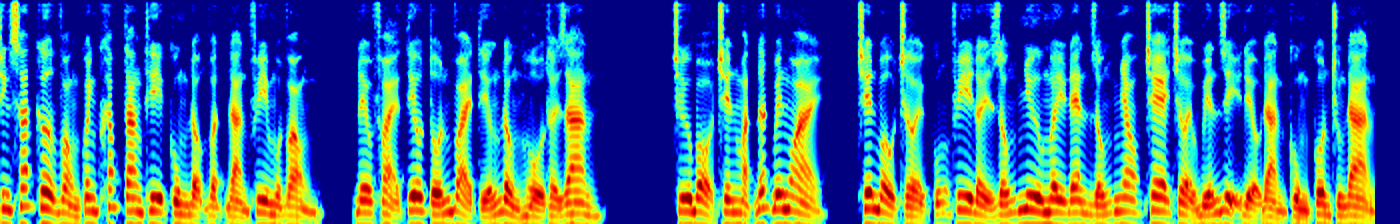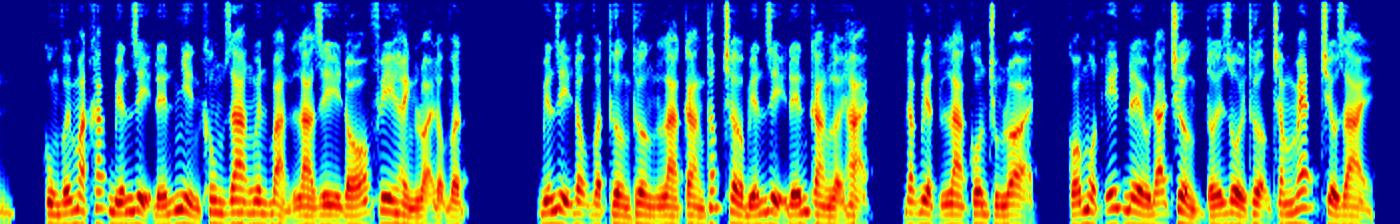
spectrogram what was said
Trinh sát cơ vòng quanh khắp tang thi cùng động vật đàn phi một vòng, đều phải tiêu tốn vài tiếng đồng hồ thời gian. Trừ bỏ trên mặt đất bên ngoài, trên bầu trời cũng phi đầy giống như mây đen giống nhau che trời biến dị điểu đàn cùng côn trùng đàn, cùng với mặt khác biến dị đến nhìn không ra nguyên bản là gì đó phi hành loại động vật. Biến dị động vật thường thường là càng thấp chờ biến dị đến càng lợi hại, đặc biệt là côn trùng loại, có một ít đều đã trưởng tới rồi thượng trăm mét chiều dài,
